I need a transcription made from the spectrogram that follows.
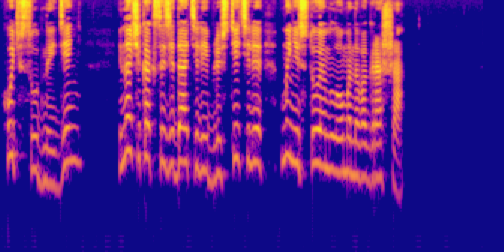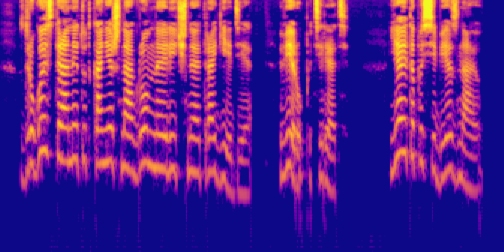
хоть в судный день, Иначе как созидатели и блюстители мы не стоим ломаного гроша. С другой стороны, тут, конечно, огромная личная трагедия — веру потерять. Я это по себе знаю,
